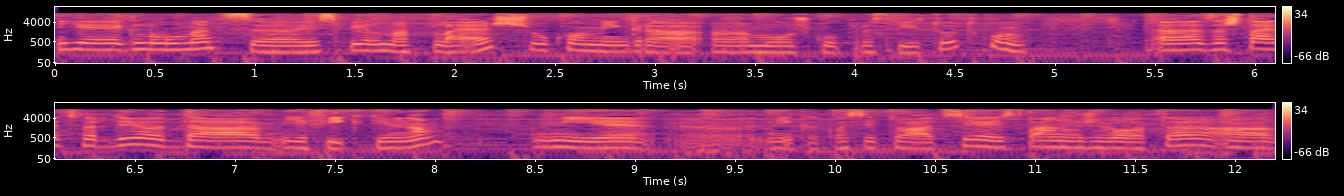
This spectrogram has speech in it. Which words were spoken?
je glumac e, iz filma Flash u kom igra e, mušku prostitutku e, za šta je tvrdio da je fiktivno nije nikakva situacija iz stvarnog života a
